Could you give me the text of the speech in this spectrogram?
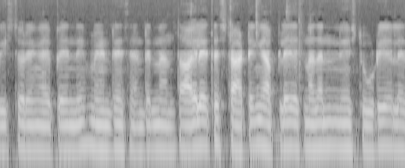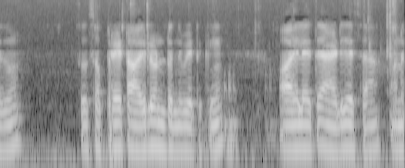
రీస్టోరింగ్ uh, అయిపోయింది. మెయింటెనెన్స్ అంటే నేను అంత ఆయిల్ అయితే స్టార్టింగ్ అప్లై చేసిన దాన్ని నేను స్టూట్ చేయలేదు. సో సపరేట్ ఆయిల్ ఉంటుంది వీటికి. ఆయిల్ అయితే యాడ్ చేసా. మన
